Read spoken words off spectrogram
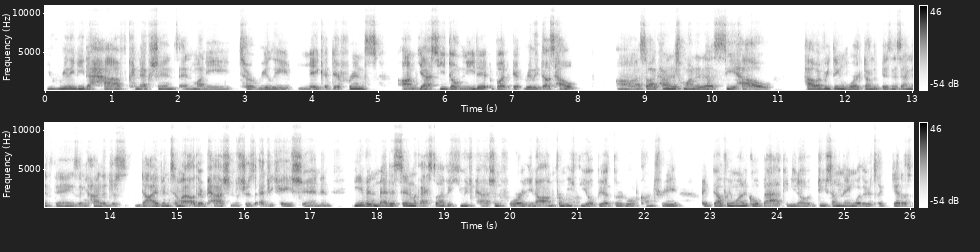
you really need to have connections and money to really make a difference. Um, yes, you don't need it, but it really does help. Uh, so I kind of just wanted to see how how everything worked on the business end of things and kind of just dive into my other passions, which is education and even medicine. Like I still have a huge passion for it. You know, I'm from Ethiopia, a third world country. I definitely want to go back and you know do something, whether it's like get us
